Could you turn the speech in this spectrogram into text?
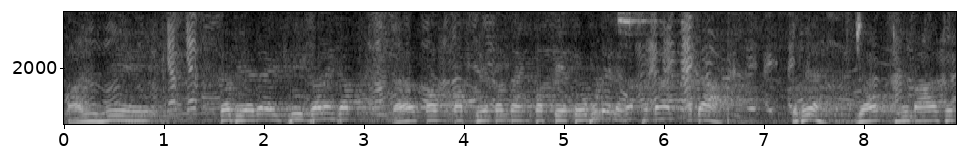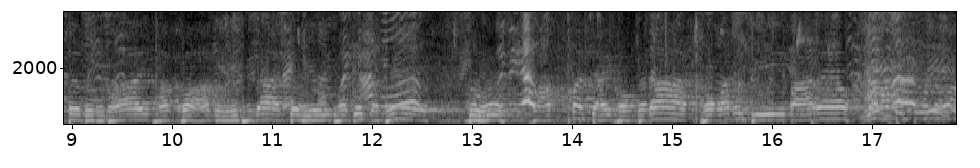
ไปที่เก็บเก็บเจ้าเบียร์ได้ที่เขาเล่นครับแล้วต้องปรับเปลี่ยนตำแหน่งปรับเปลี่ยนตัวผู้เล่นเลยครับทางด้านอันดาเจ้าเบียร์ย้อนคืนมาเซนเตอร์ตัวสุดท้ายทางขวามีทางด้านเจ้าวิวทางยุทธประเทศดูความมั่นใจของทางด้านของอันดีมาแล้วแล้วมาเป็นตัวจังหวะ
